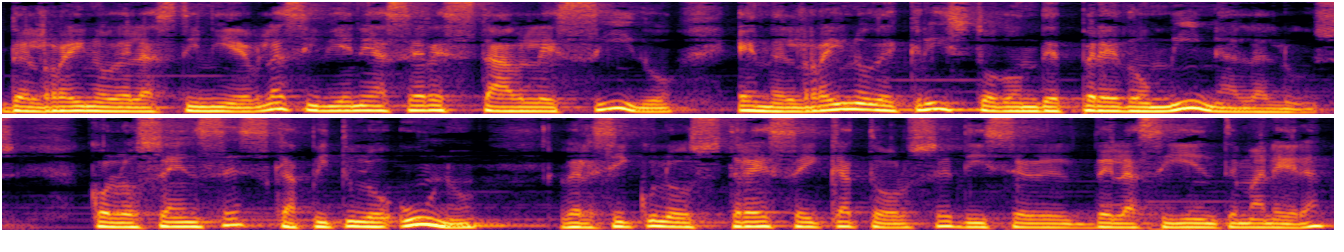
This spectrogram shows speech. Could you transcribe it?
del reino de las tinieblas y viene a ser establecido en el reino de Cristo donde predomina la luz. Colosenses capítulo 1 versículos 13 y 14 dice de, de, la siguiente manera,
